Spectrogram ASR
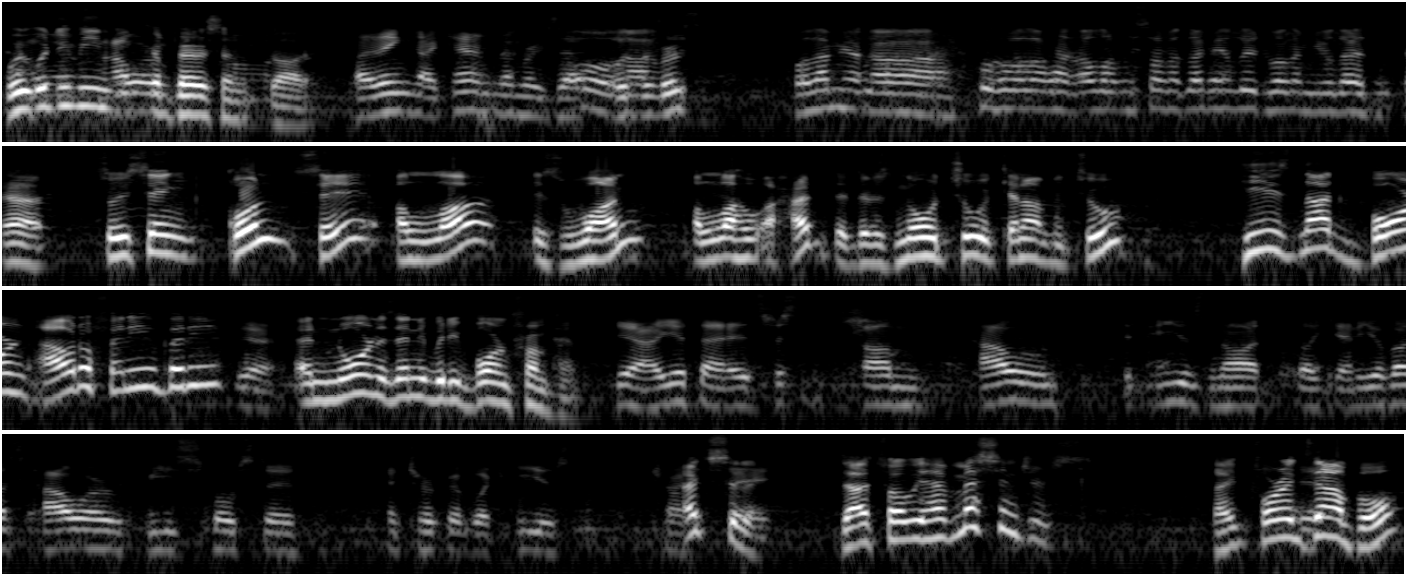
What, what do you mean in comparison with God? I think I can't remember exactly. What's the verse? ولم ي- آه، قل هو الله أحد، الله الصمد لم يلد ولم يولد Yeah. So he's saying, Qul, say, Allah is one, Allahu Ahad, that there is no two, it cannot be two. He is not born out of anybody, Yeah. and nor is anybody born from him. Yeah, I get that. It's just um, how if he is not like any of us, how are we supposed to interpret what he is trying Excellent. to say? That's why we have messengers. Like, for example,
